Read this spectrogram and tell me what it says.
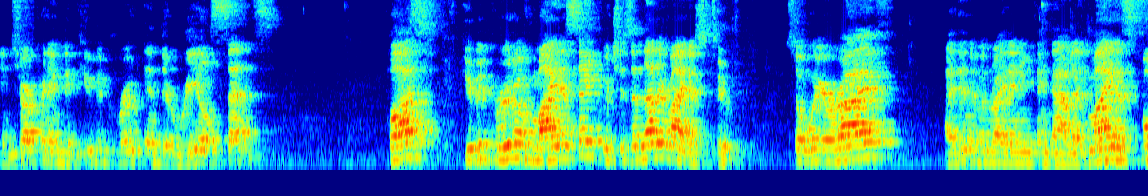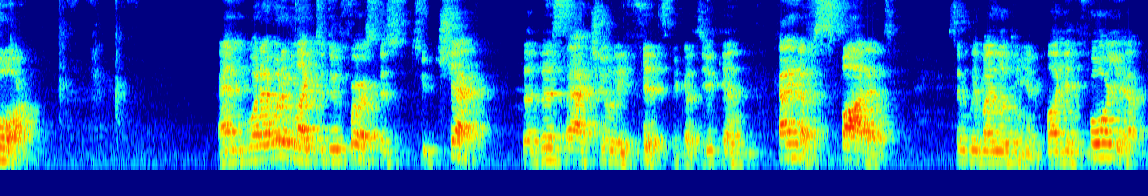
interpreting the cubic root in the real sense, plus cubic root of minus 8, which is another minus 2. So we arrive, I didn't even write anything down, at minus 4. And what I would have liked to do first is to check that this actually fits, because you can kind of spot it simply by looking at. Plug in 4, you have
